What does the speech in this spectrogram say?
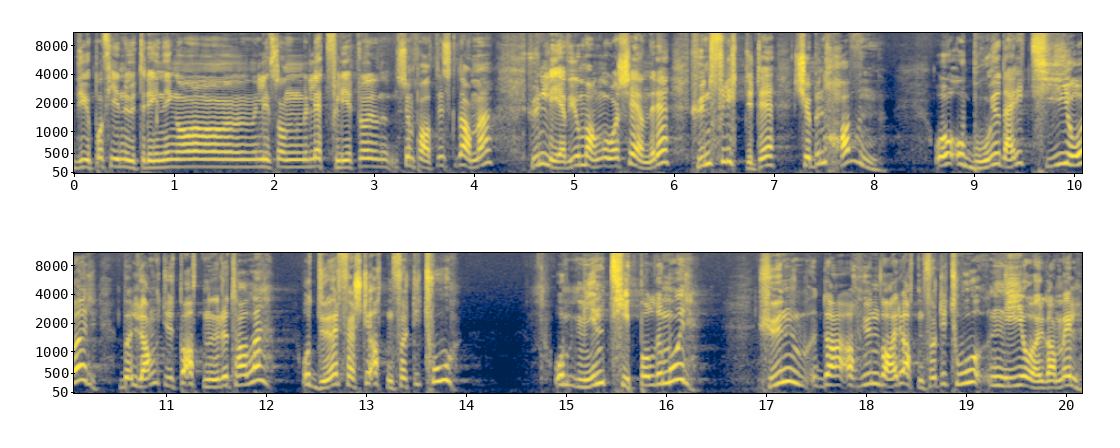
dyp og fin utringning og litt sånn lettflirt og sympatisk dame. Hun lever jo mange år senere. Hun flytter til København og, og bor jo der i ti år. Langt ut på 1800-tallet og dør først i 1842. Og min tippoldemor hun, hun var i 1842 ni år gammel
